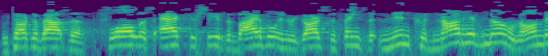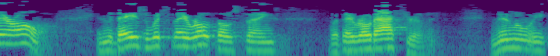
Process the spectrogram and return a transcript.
We talk about the flawless accuracy of the Bible in regards to things that men could not have known on their own in the days in which they wrote those things, but they wrote accurately. And then when we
